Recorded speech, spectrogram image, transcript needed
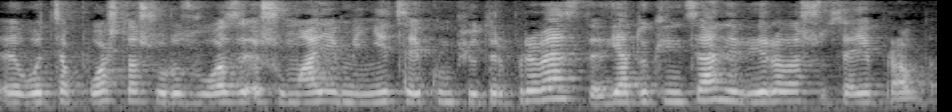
е, оця пошта, що розвозить, що має мені цей комп'ютер привезти. Я до кінця не вірила, що це є правда.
